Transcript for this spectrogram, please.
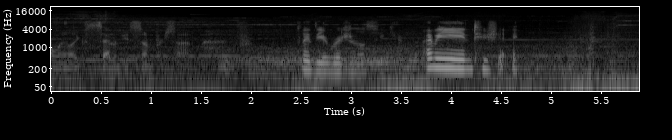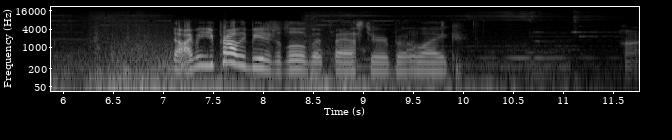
only like 70 some percent. The original Secret. I mean, touche. No, I mean, you probably beat it a little bit faster, but, like, Alright,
